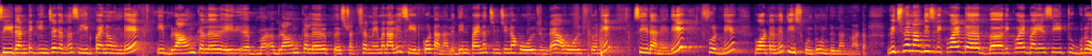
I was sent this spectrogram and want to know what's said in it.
Seed అంటే గింజ కదా సీడ్ పైన ఉండే ఈ బ్రౌన్ కలర్ బ్రౌన్ కలర్ స్ట్రక్చర్ని ఏమనాలి? సీడ్ కోట్ అనాలి. దీనిపైన చిన్న చిన్న హోల్స్ ఉంటాయి. ఆ హోల్స్తోని సీడ్ అనేది ఫుడ్ని వాటర్ని తీసుకుంటూ ఉంటుందన్నమాట. Which one of this required required by a seed to grow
